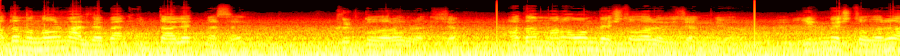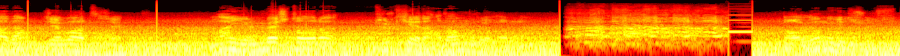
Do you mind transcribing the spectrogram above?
Adamı normalde ben iptal etmese 40 dolara bırakacağım. Adam bana 15 dolar ödeyeceğim diyor. 25 doları adam cebe atacak. Lan 25 dolara Türkiye'de adam vuruyorlar lan. Dalga mı geçiyorsun?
